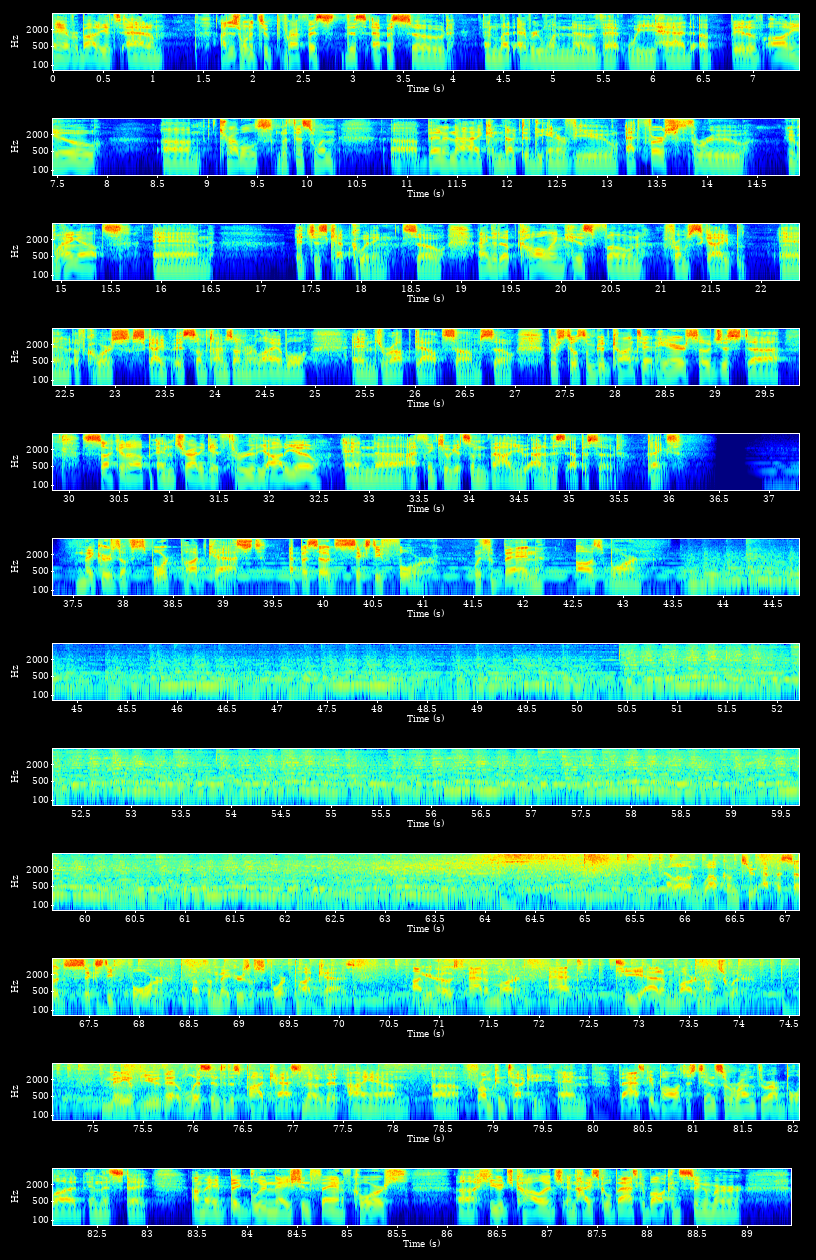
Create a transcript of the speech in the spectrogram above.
Hey, everybody, it's Adam. I just wanted to preface this episode and let everyone know that we had a bit of audio um, troubles with this one. Uh, ben and I conducted the interview at first through Google Hangouts, and it just kept quitting. So I ended up calling his phone from Skype and of course, Skype is sometimes unreliable and dropped out some. So there's still some good content here. So just uh, suck it up and try to get through the audio. And uh, I think you'll get some value out of this episode. Thanks. Makers of Sport Podcast, episode 64 with Ben Osborne. Welcome to episode 64 of the Makers of Sport podcast. I'm your host, Adam Martin, at T Adam Martin on Twitter. Many of you that listen to this podcast know that I am uh, from Kentucky, and basketball just tends to run through our blood in this state. I'm a Big Blue Nation fan, of course, a huge college and high school basketball consumer,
